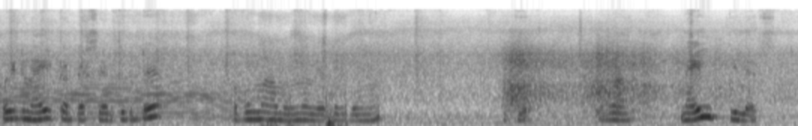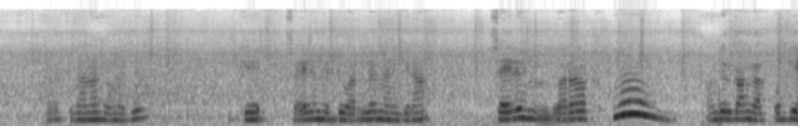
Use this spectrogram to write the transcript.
போயிட்டு நைட் கட்டர்ஸ் எடுத்துக்கிட்டு அப்புறமா நம்ம வந்து அந்த இடத்துக்கு போகணும். ஓகே அப்புறம் நைல் பில்லர்ஸ் கரெக்டு தானே சொன்னது? ஓகே சைரன் ஹெட்டு வரலன்னு நினைக்கிறேன். சைரன் வர ஊ வந்திருக்காங்க. ஓகே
